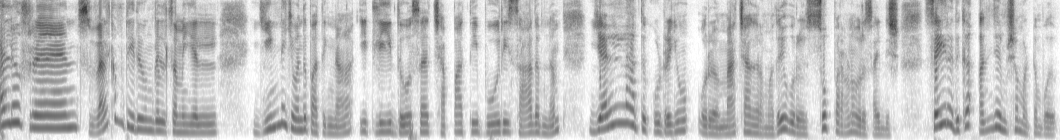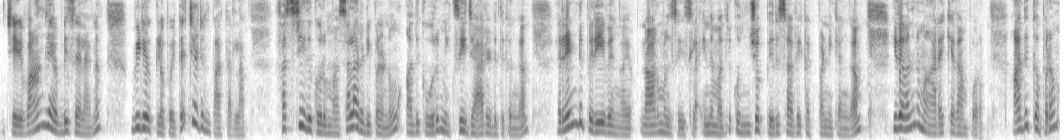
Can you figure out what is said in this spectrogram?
ஹலோ ஃப்ரெண்ட்ஸ் வெல்கம் டு இது உங்கள் சமையல். இன்றைக்கி வந்து பார்த்திங்கன்னா இட்லி தோசை சப்பாத்தி பூரி சாதம்னம் எல்லாத்து கூடயும் ஒரு மேட்ச் ஆகிற மாதிரி ஒரு சூப்பரான ஒரு சைட் டிஷ் செய்கிறதுக்கு அஞ்சு நிமிஷம் மட்டும் போதும். சரி வாங்க எப்படி செய்யலான்னு வீடியோக்குள்ளே போயிட்டு செடின்னு பார்த்துடலாம் ஃபஸ்ட்டு இதுக்கு ஒரு மசாலா ரெடி பண்ணணும். அதுக்கு ஒரு மிக்ஸி ஜார் எடுத்துக்கோங்க. ரெண்டு பெரிய வெங்காயம் நார்மல் சைஸில் இந்த மாதிரி கொஞ்சம் பெருசாகவே கட் பண்ணிக்கோங்க. இதை வந்து நம்ம அரைக்க தான் போகிறோம் அதுக்கப்புறம்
